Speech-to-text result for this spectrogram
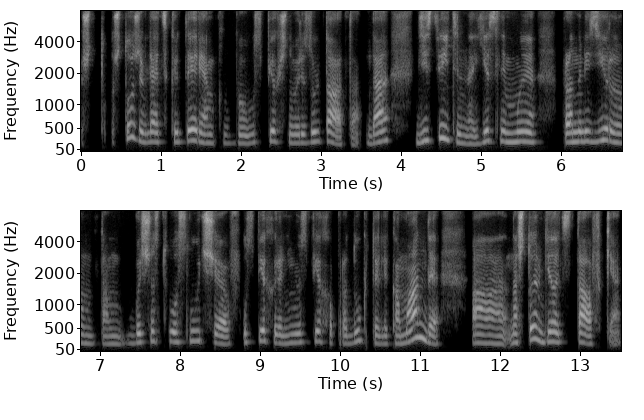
что, что же является критерием как бы, успешного результата. Да? Действительно, если мы проанализируем там, большинство случаев успеха или неуспеха продукта или команды, а, на что им делать ставки.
